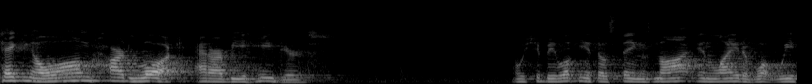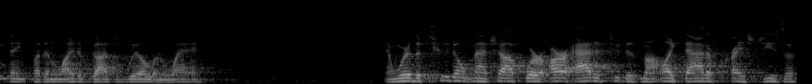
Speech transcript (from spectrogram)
taking a long, hard look at our behaviors. And we should be looking at those things not in light of what we think, but in light of God's will and way. And where the two don't match up, where our attitude is not like that of Christ Jesus,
